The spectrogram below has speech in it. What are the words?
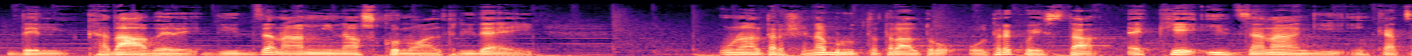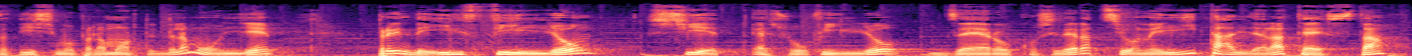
del cadavere di Zanami nascono altri dei. Un'altra scena brutta, tra l'altro, oltre a questa, è che Izanagi, incazzatissimo per la morte della moglie, prende il figlio, sì è, suo figlio, zero considerazione, gli taglia la testa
